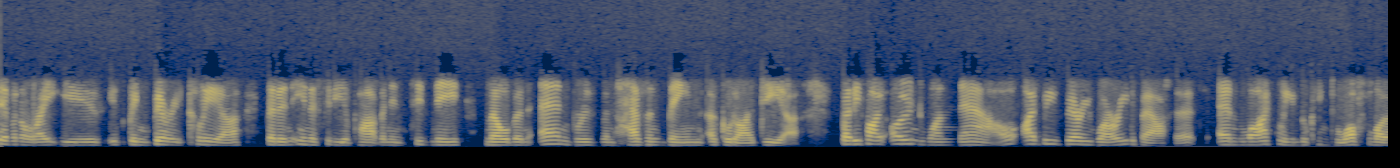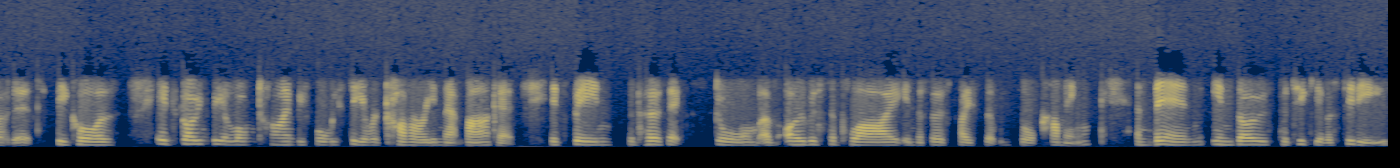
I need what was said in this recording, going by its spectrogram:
seven or eight years. It's been very clear that an inner city apartment in Sydney, Melbourne, and Brisbane hasn't been a good idea. But if I owned one now, I'd be very worried about it and likely looking to offload it because it's going to be a long time before we see a recovery in that market. It's been the perfect storm of oversupply in the first place that we saw coming. And then in those particular cities,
